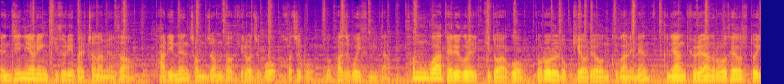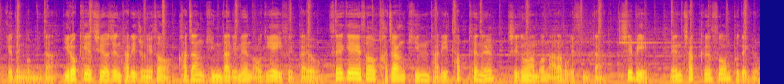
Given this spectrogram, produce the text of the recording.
엔지니어링 기술이 발전하면서 다리는 점점 더 길어지고 커지고 높아지고 있습니다. 섬과 대륙을 잇기도 하고 도로를 놓기 어려운 구간에는 그냥 교량으로 세울 수도 있게 된 겁니다. 이렇게 지어진 다리 중에서 가장 긴 다리는 어디에 있을까요? 세계에서 가장 긴 다리 탑 10을 지금 한번 알아보겠습니다. 10위 맨차크 스원프 대교.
